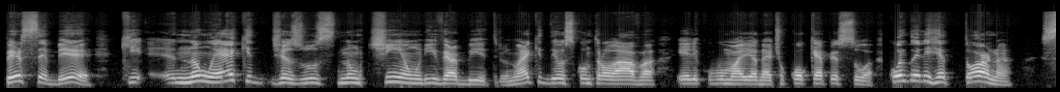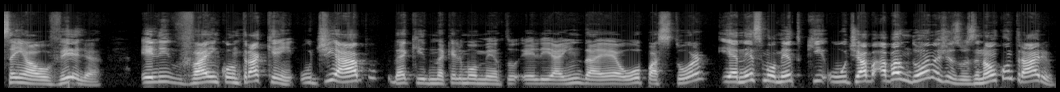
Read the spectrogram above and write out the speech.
perceber que eh, não é que Jesus não tinha um livre-arbítrio, não é que Deus controlava ele como marionete ou qualquer pessoa. Quando ele retorna sem a ovelha, ele vai encontrar quem? O diabo, né, que naquele momento ele ainda é o pastor, e é nesse momento que o diabo abandona Jesus, e não o contrário.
